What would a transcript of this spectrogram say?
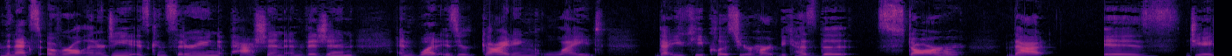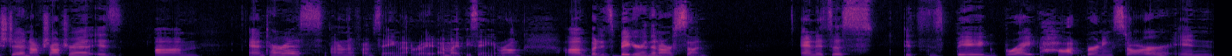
the next overall energy is considering passion and vision and what is your guiding light that you keep close to your heart because the star that is Jyeshta Nakshatra is um Antares. I don't know if I'm saying that right. I might be saying it wrong. Um, but it's bigger than our sun. And it's a it's this big, bright, hot burning star in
